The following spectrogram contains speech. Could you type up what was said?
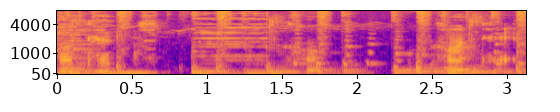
context con- context.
